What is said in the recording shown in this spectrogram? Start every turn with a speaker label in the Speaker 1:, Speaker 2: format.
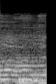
Speaker 1: amor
